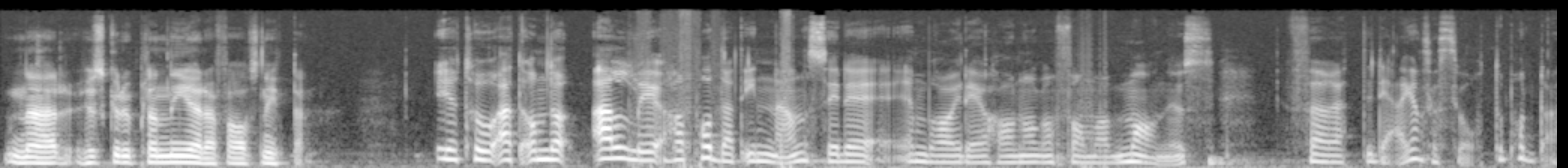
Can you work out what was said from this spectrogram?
När, hur ska du planera för avsnitten? Jag tror att om du aldrig har poddat innan så är det en bra idé att ha någon form av manus. För att det är ganska svårt att podda.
